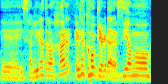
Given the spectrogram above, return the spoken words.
eh, y salir a trabajar, era como que agradecíamos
